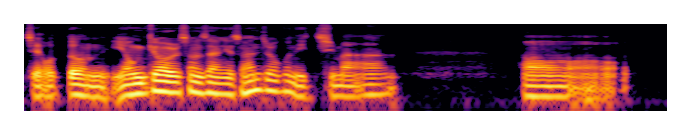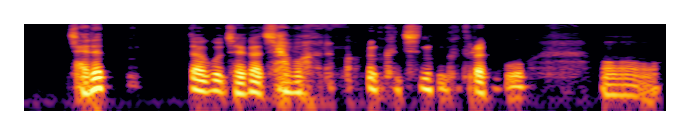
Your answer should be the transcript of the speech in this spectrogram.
이제 어떤 연결선상에서 한 적은 있지만 어 잘했 다고 제가 자부하는 거는 그 친구들하고 어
